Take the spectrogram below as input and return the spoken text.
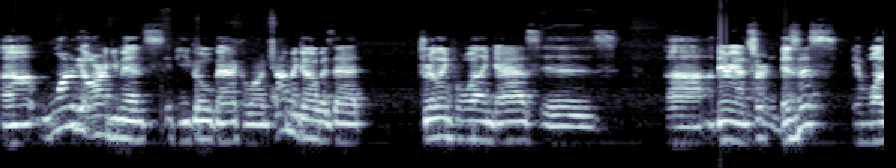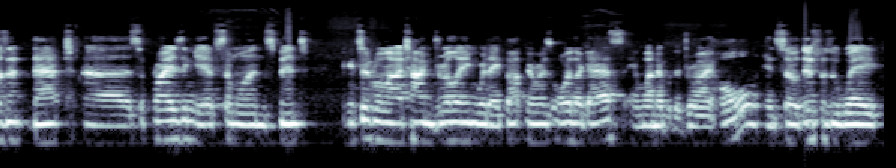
Uh, one of the arguments, if you go back a long time ago, is that drilling for oil and gas is uh, a very uncertain business. It wasn't that uh, surprising if someone spent a considerable amount of time drilling where they thought there was oil or gas and wound up with a dry hole. And so this was a way,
